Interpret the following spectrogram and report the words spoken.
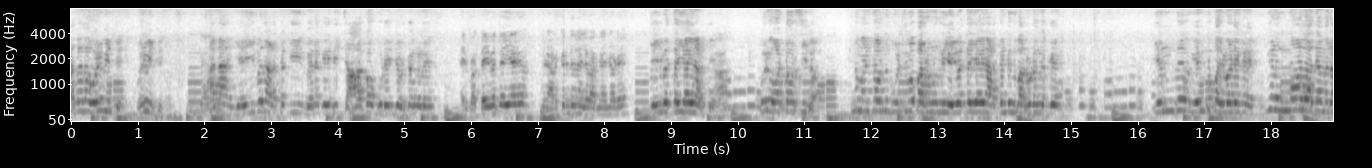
അല്ലല്ല ഒരു മിനിറ്റ് ഒരു മിനിറ്റ്. അല്ല എഴുപത് അടക്കി ഇവനൊക്കെ ഇത് ചാക്കോ കൂടെ എടുക്കങ്ങൾ അതിന് പത്ത് എഴുപത്തയ്യായിരം പിന്നെ അടക്കണ്ടെന്നല്ലേ പറഞ്ഞു എന്നോട്? എഴുപത്തയ്യായിരം അടക്കേ. ഒരു ഓട്ടോറിക്ഷയിലോ? ഇന്ന് മനസ്സവിടുന്ന് വിളിച്ചപ്പോ പറഞ്ഞു എഴുപത്തയ്യായിരം അടക്കണ്ടെന്ന് പറഞ്ഞു നിങ്ങൾക്ക് എന്ത് എന്ത് പരിപാടി നിങ്ങൾ? നിങ്ങൾ ഇന്നാളും അതേമാതിരി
